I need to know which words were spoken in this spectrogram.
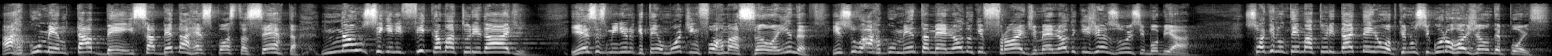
Argumentar bem e saber dar a resposta certa não significa maturidade. E esses meninos que têm um monte de informação ainda, isso argumenta melhor do que Freud, melhor do que Jesus se bobear. Só que não tem maturidade nenhuma, porque não segura o rojão depois.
